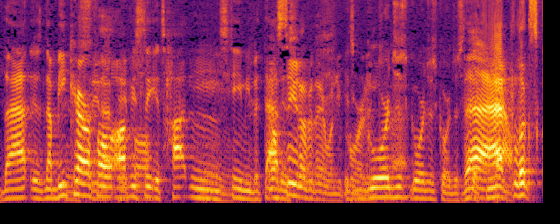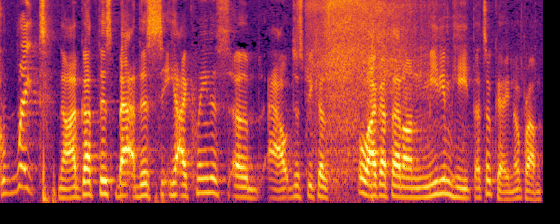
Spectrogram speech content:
That is now. Be careful. Obviously, it's hot and steamy, but that I'll is see it over there when you it's pour it. gorgeous, gorgeous, gorgeous. that. now, looks great. now I've got this ba- this yeah, I clean this uh, out just because. Oh, I got that on medium heat. That's okay, no problem.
